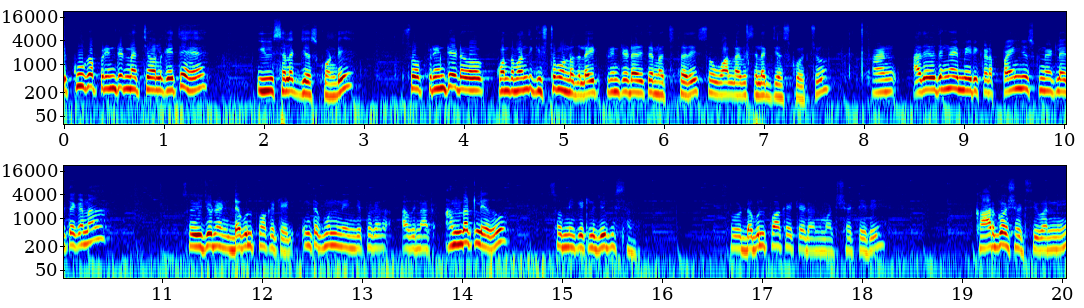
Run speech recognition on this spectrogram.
ఎక్కువగా ప్రింటెడ్ నచ్చే వాళ్ళకైతే ఇవి సెలెక్ట్ చేసుకోండి. సో ప్రింటెడ్ కొంతమందికి ఇష్టం ఉండదు. లైట్ ప్రింటెడ్ అయితే నచ్చుతుంది. సో వాళ్ళు అవి సెలెక్ట్ చేసుకోవచ్చు. అండ్ అదేవిధంగా మీరు ఇక్కడ పైన చూసుకున్నట్లయితే కన్నా సో ఇవి చూడండి డబుల్ పాకెటెడ్. ఇంతకుముందు నేను చెప్పా కదా అవి నాకు అందట్లేదు. సో మీకు ఇట్లా చూపిస్తాను. సో డబుల్ పాకెటెడ్ అనమాట షర్ట్ ఇది. కార్గో షర్ట్స్ ఇవన్నీ.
